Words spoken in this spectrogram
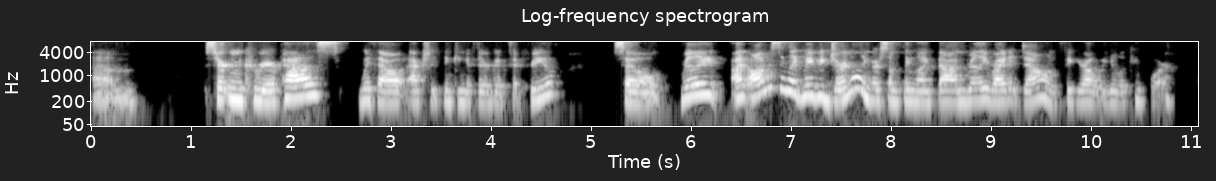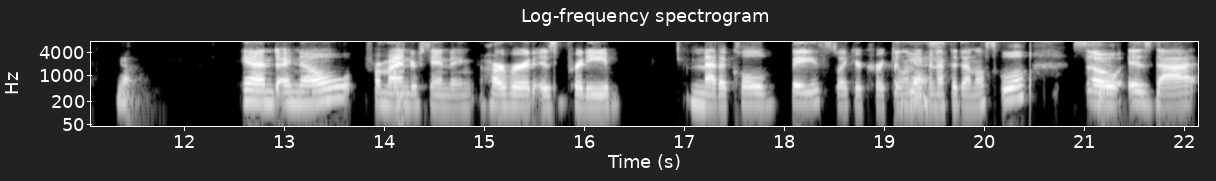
um, certain career paths without actually thinking if they're a good fit for you. So, really, and honestly, like maybe journaling or something like that and really write it down, figure out what you're looking for. Yeah. And I know from my understanding, Harvard is pretty medical based, like your curriculum, yes. even at the dental school. So, yeah. is that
